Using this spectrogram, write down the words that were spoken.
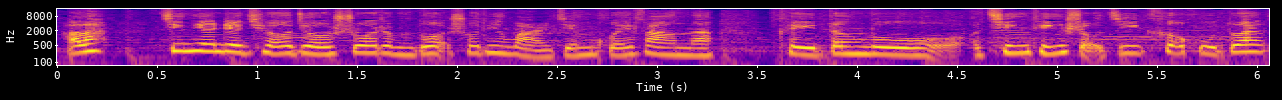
好了。今天这球就说这么多。收听晚上节目回放呢，可以登录蜻蜓手机客户端，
